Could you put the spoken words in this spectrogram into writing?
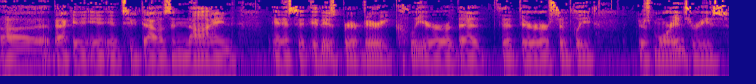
uh, back in, in, in 2009. And it's, it, it is very clear that, that there are simply, there's more injuries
